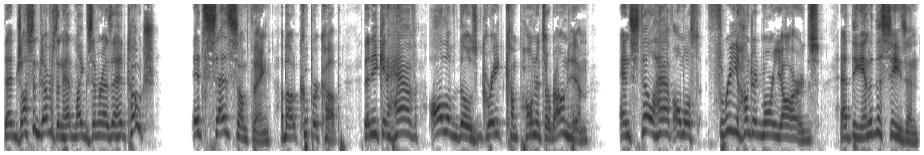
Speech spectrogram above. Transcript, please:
that Justin Jefferson had Mike Zimmer as a head coach. It says something about Cooper Kupp that he can have all of those great components around him and still have almost 300 more yards at the end of the season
